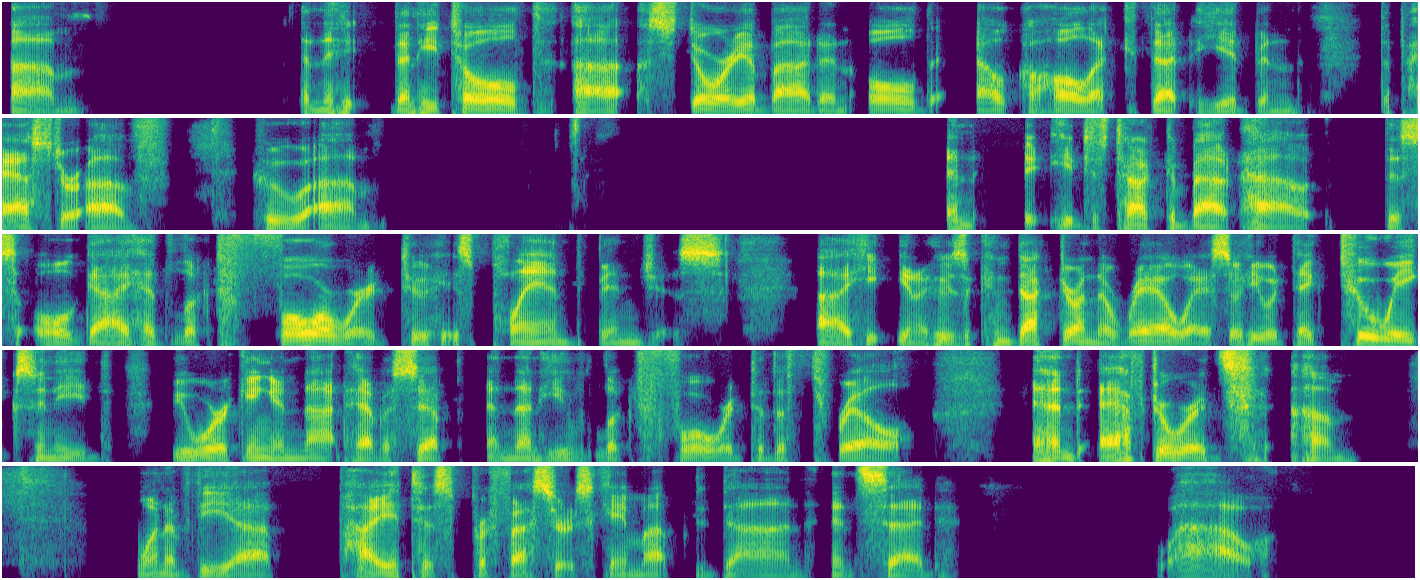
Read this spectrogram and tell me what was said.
um, and then he, then he told uh, a story about an old alcoholic that he had been the pastor of, who um, and he just talked about how this old guy had looked forward to his planned binges. Uh, he, you know, he was a conductor on the railway, so he would take two weeks and he'd be working and not have a sip, and then he looked forward to the thrill. And afterwards, um, one of the uh, pietist professors came up to Don and said, "Wow,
